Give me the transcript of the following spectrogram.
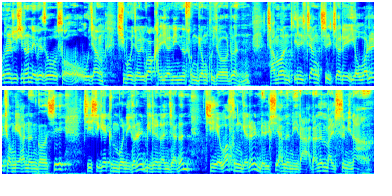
오늘 주시는 에베소서 5장 15절과 관련 있는 성경 구절은 잠언 1장 7절에 여호와를 경외하는 것이 지식의 근본이거늘 미련한 자는 지혜와 훈계를 멸시하느니라라는 말씀이나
